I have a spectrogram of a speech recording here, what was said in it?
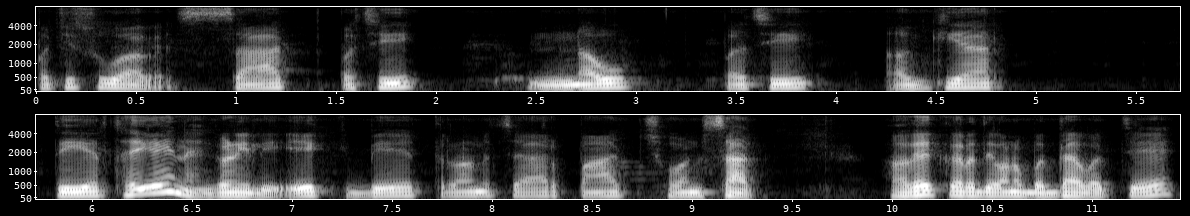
પછી શું આવે? સાત પછી નવ પછી અગિયાર તેર થઈ ગઈ ને? ગણી લઈએ. એક, બે, ત્રણ, ચાર, પાંચ, છ ને સાત. હવે કરી દેવાનો બધા વચ્ચે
